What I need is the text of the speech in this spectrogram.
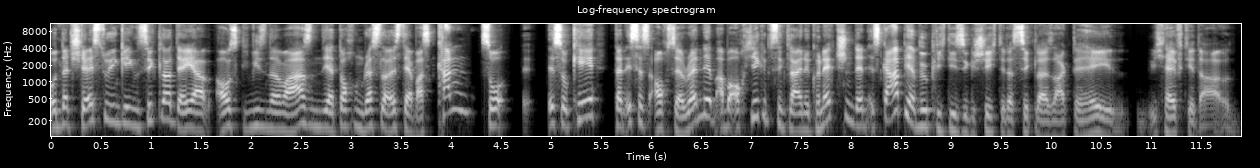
Und dann stellst du ihn gegen Sigler, der ja ausgewiesenermaßen ja doch ein Wrestler ist, der was kann. So, ist okay. Dann ist das auch sehr random. Aber auch hier gibt es eine kleine Connection, denn es gab ja wirklich diese Geschichte, dass Sigler sagte, hey, ich helfe dir da. Und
